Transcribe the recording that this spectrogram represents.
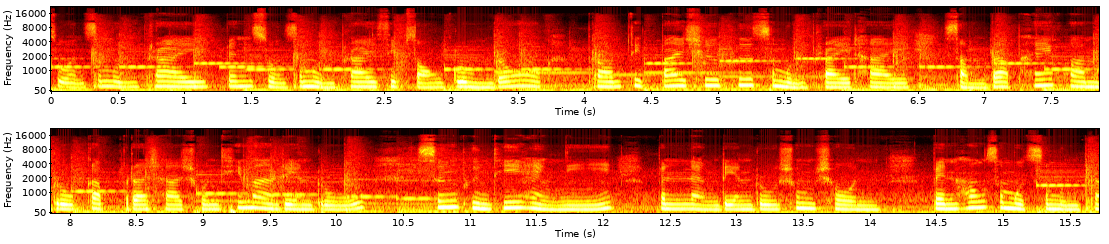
สวนสมุนไพร เป็นสวนสมุนไพร 12 กลุ่มโรค ร้อมติดป้ายชื่อพืชสมุนไพรไทยสำหรับให้ความรู้กับประชาชนที่มาเรียนรู้ ซึ่งพื้นที่แห่งนี้เป็นแหล่งเรียนรู้ชุมชน เป็นห้องสมุดสมุนไพร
